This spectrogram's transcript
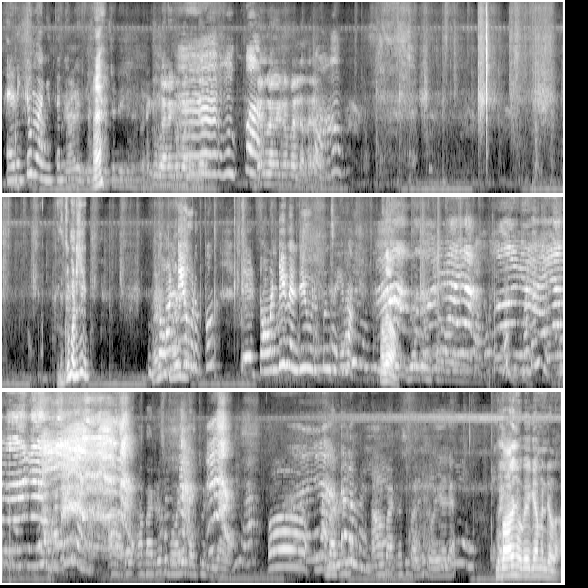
പോകണ്ട വാങ്ങി നിനക്ക് മേടിച്ചിരും അതെയോ? ആ ബട്ടർസ് പോയി കഴിച്ചു ആ ബട്ടർസ് പറഞ്ഞു പോയാൽ. ഇത് പാലിന് ഉപയോഗിക്കാൻ വേണ്ടിയുള്ള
